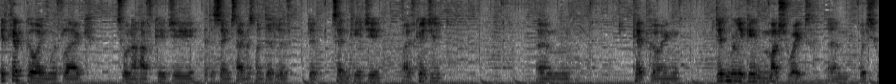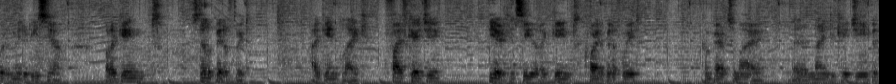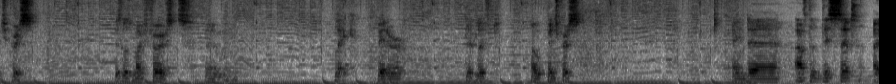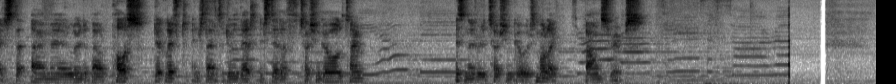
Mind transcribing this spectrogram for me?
it kept going with like 2.5 kg at the same time as my deadlift did 10 kg, 5 kg. Um, kept going, didn't really gain much weight, um, which would have made it easier, but I gained still a bit of weight. I gained like 5 kg. Here you can see that I gained quite a bit of weight compared to my uh, 90 kg bench press. This was my first um, like better deadlift, oh bench press. And uh, after this set, I just um, uh, learned about pause deadlift and started to do that instead of touch and go all the time. It's not really touch and go; it's more like bounce reps.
